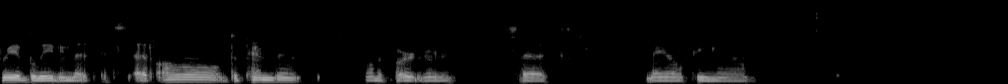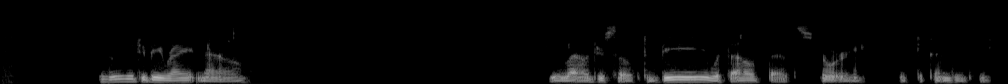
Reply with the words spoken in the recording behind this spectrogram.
free of believing that it's at all dependent on a partner, sex, male, female. Who would you be right now if you allowed yourself to be without that story of dependency?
